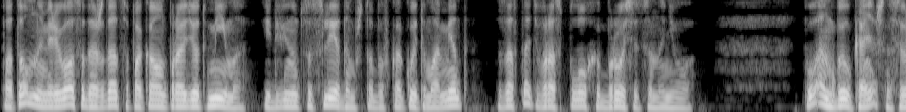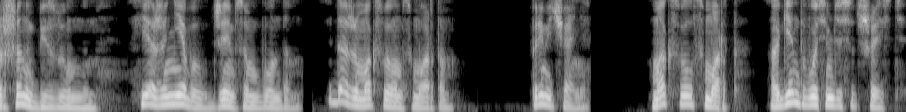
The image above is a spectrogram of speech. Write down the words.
Потом намеревался дождаться, пока он пройдет мимо, и двинуться следом, чтобы в какой-то момент застать врасплох и броситься на него. План был, конечно, совершенно безумным. Я же не был Джеймсом Бондом и даже Максвеллом Смартом. Примечание. Максвелл Смарт, агент 86,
